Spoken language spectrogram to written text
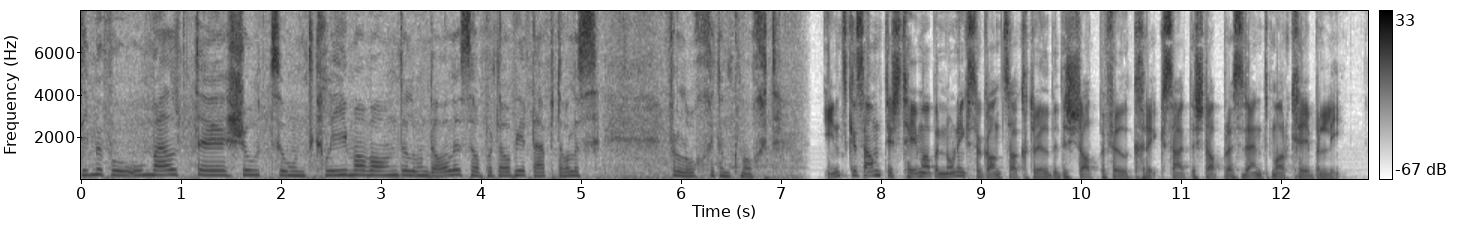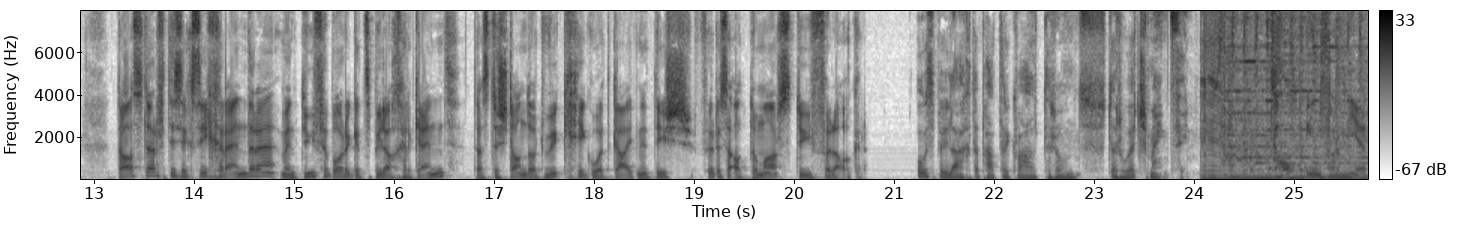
immer von Umweltschutz und Klimawandel und alles, aber da wird eben alles verlocht und gemacht. Insgesamt ist das Thema aber noch nicht so ganz aktuell bei der Stadtbevölkerung, sagt der Stadtpräsident Mark Eberli. Das dürfte sich sicher ändern, wenn die Tiefenborgen zu Bülach erkennen, dass der Standort wirklich gut geeignet ist für ein atomares Tiefenlager. Aus Bülach der Patrick Walter und der Ruud Schmenzi. Top informiert,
